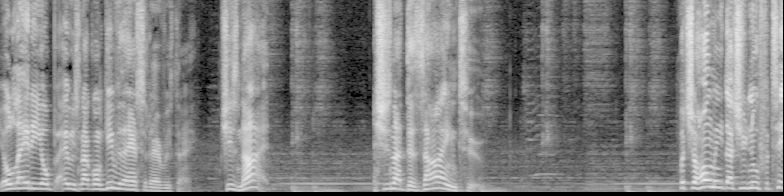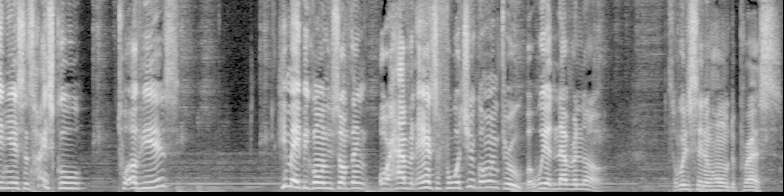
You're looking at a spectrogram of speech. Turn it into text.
Your lady, your baby's not gonna give you the answer to everything. She's not. And she's not designed to. But your homie that you knew for 10 years since high school, 12 years, he may be going through something or have an answer for what you're going through, but we'll never know. So we're just sitting home depressed,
